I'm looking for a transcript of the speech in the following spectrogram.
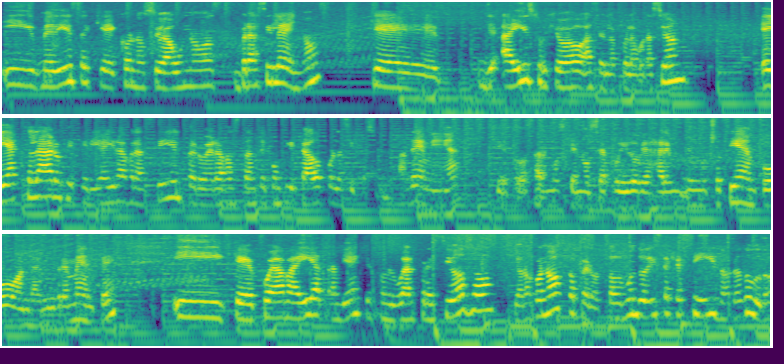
y me dice que conoció a unos brasileños que ahí surgió hacer la colaboración ella claro que quería ir a Brasil, pero era bastante complicado por la situación de pandemia, que todos sabemos que no se ha podido viajar en, mucho tiempo o andar libremente. Y que fue a Bahía también, que es un lugar precioso. Yo no conozco, pero todo el mundo dice que sí, no lo dudo.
